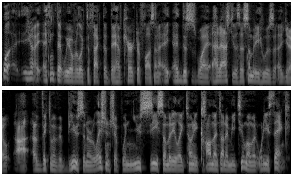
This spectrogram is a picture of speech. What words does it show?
Well, you know, I, I, think that we overlook the fact that they have character flaws, and I, I, this is why I had to ask you this as somebody who was, uh, you know, uh, a victim of abuse in a relationship. When you see somebody like Tony comment on a Me Too moment, what do you think?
